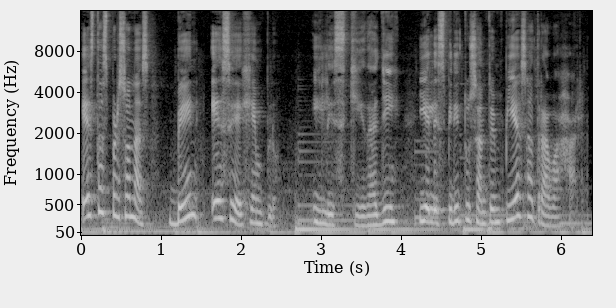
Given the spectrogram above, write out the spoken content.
Estas personas ven ese ejemplo y les queda allí y el Espíritu Santo empieza a trabajar.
